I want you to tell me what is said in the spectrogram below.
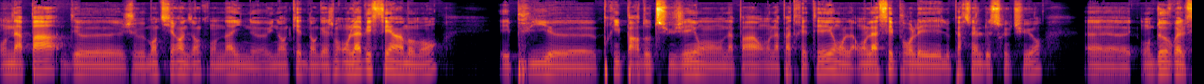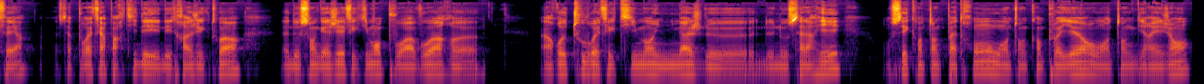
on n'a pas de, je mentirais en disant qu'on a une enquête d'engagement. On l'avait fait à un moment. Et puis euh, pris par d'autres sujets, on l'a pas, on l'a pas traité. On l'a fait pour les, le personnel de structure. Euh, on devrait le faire. Ça pourrait faire partie des, trajectoires euh, de s'engager effectivement pour avoir un retour effectivement une image de, de nos salariés. On sait qu'en tant que patron ou en tant qu'employeur ou en tant que dirigeant,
